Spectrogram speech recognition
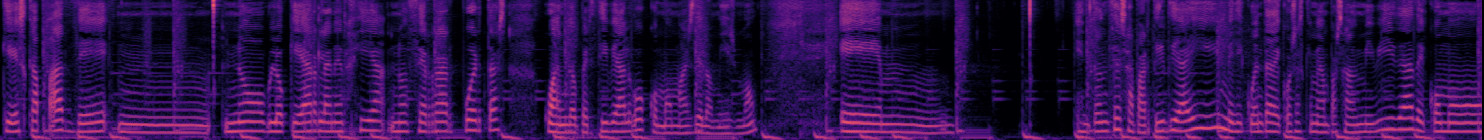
que es capaz de mm, no bloquear la energía, no cerrar puertas cuando percibe algo como más de lo mismo. Em, entonces a partir de ahí me di cuenta de cosas que me han pasado en mi vida, de cómo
